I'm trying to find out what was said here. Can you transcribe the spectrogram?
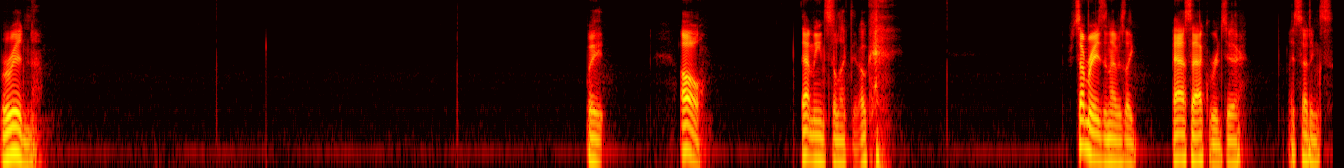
We're in. Wait. Oh. That means selected. Okay. For some reason, I was like bass backwards here. My settings.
